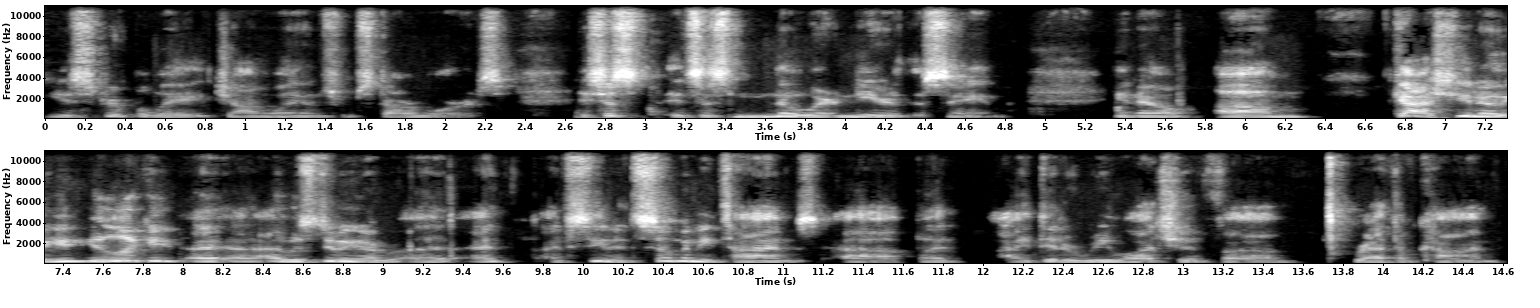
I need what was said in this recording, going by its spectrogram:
you strip away John Williams from Star Wars, it's just it's just nowhere near the same. You know, um, gosh, you know, you, you look at I, I was doing a, a I, I've seen it so many times, uh, but I did a rewatch of um, Wrath of Khan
